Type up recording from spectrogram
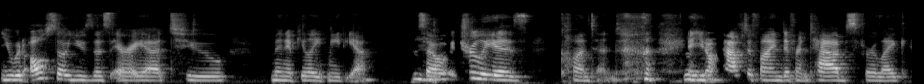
you would also use this area to manipulate media. Mm-hmm. So it truly is content. mm-hmm. and you don't have to find different tabs for like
